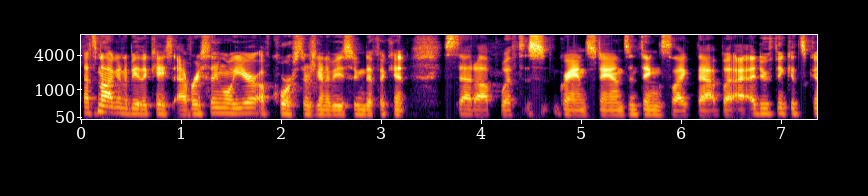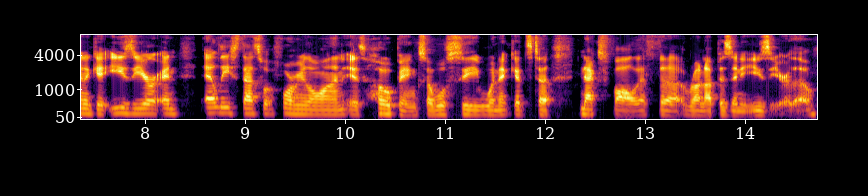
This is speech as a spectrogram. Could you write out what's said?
That's not going to be the case every single year. Of course there's going to be significant setup with grandstands and things like that but i, I do think it's going to get easier and at least that's what formula one is hoping so we'll see when it gets to next fall if the run up is any easier though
